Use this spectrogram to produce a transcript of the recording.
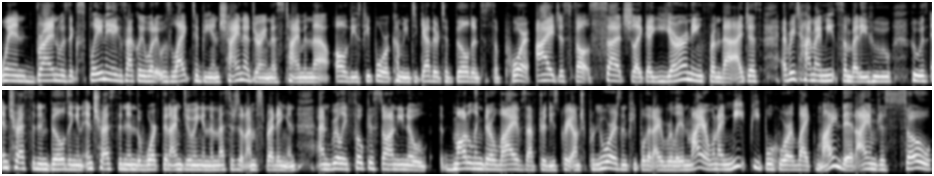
when Brian was explaining exactly what it was like to be in China during this time and that all these people were coming together to build and to support, I just felt such like a yearning from that. I just every time I meet somebody who who is interested in building and interested in the work that I'm doing and the message that I'm spreading and and really focused on, you know, modeling their lives after these great entrepreneurs and people that I really admire, when I meet people who are like-minded, I am just so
